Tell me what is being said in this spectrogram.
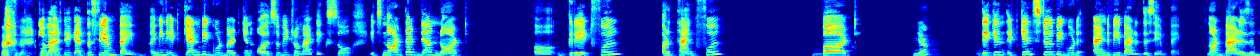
That's right. traumatic at the same time i mean it can be good but it can also be traumatic so it's not that they are not uh, grateful or thankful but Yeah. they can it can still be good and be bad at the same time not bad as in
